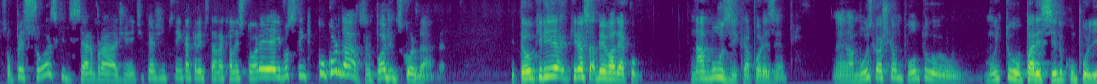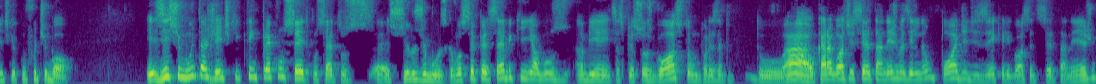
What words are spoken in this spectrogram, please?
São pessoas que disseram para a gente que a gente tem que acreditar naquela história e aí você tem que concordar, você não pode discordar. Né? Então eu queria, queria saber, Vadeco, na música, por exemplo. Né? Na música eu acho que é um ponto muito parecido com política e com futebol. Existe muita gente que tem preconceito com certos é, estilos de música. Você percebe que em alguns ambientes as pessoas gostam, por exemplo, do. Ah, o cara gosta de sertanejo, mas ele não pode dizer que ele gosta de sertanejo,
